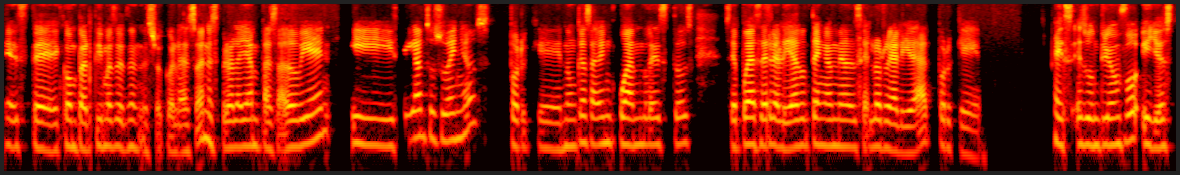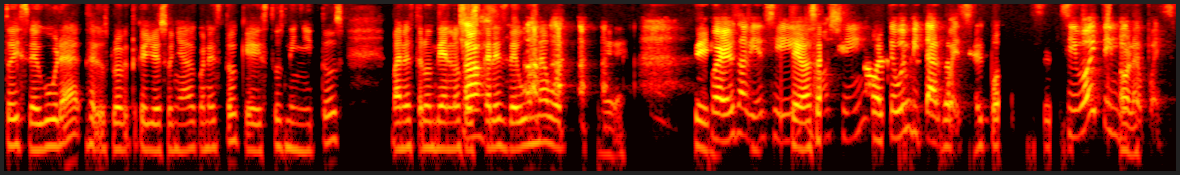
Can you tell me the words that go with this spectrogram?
este, compartimos desde nuestro corazón. Espero la hayan pasado bien y sigan sus sueños porque nunca saben cuándo estos se puede hacer realidad. No tengan miedo de hacerlo realidad porque es, es un triunfo y yo estoy segura, se los prometo que yo he soñado con esto, que estos niñitos van a estar un día en los Ah. Óscares de una u. Sí. Bueno, está bien, sí, Te vas a- sí. Te voy a invitar, pues. Si voy, te invito, pues.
